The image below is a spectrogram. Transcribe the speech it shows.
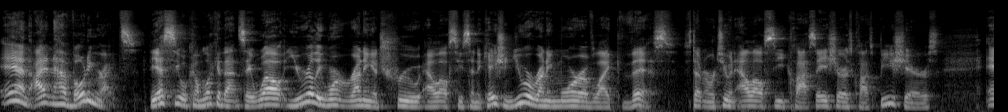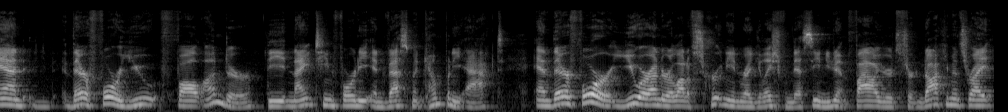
and I didn't have voting rights. The SEC will come look at that and say, well, you really weren't running a true LLC syndication. You were running more of like this Step number two, an LLC Class A shares, Class B shares. And therefore, you fall under the 1940 Investment Company Act. And therefore, you are under a lot of scrutiny and regulation from the SEC, and you didn't file your certain documents right.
